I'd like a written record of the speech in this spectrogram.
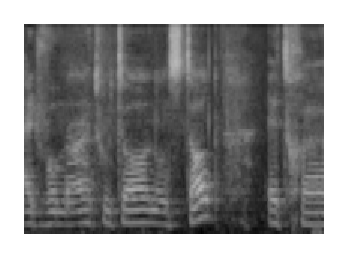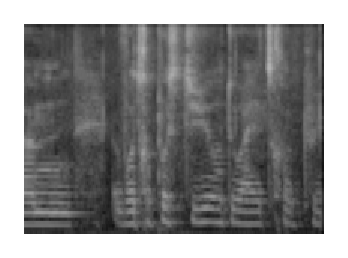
avec vos mains tout le temps, non-stop. Être, votre posture doit être plus,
